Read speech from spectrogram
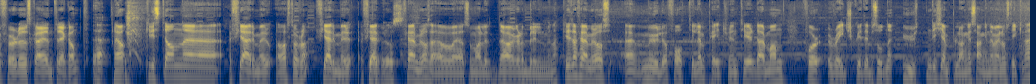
er før du skal i en trekant. Ja. Ja. Christian eh, Fjermer... Hva står det for noe? Fjermer... Fjer. Fjermeros er jo jeg som har litt Jeg har glemt brillene mine. Christian Fjermeros. Eh, mulig å få til en Patrion-tier der man får Ragequit-episodene uten de kjempelange sangene mellom stikkene,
